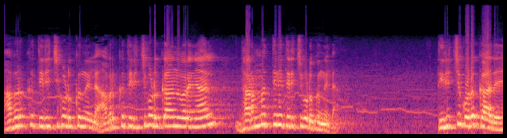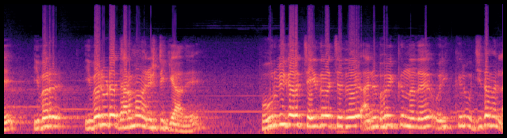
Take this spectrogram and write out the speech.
അവർക്ക് തിരിച്ചു കൊടുക്കുന്നില്ല. അവർക്ക് തിരിച്ചു കൊടുക്കുക എന്ന് പറഞ്ഞാൽ ധർമ്മത്തിന് തിരിച്ചു കൊടുക്കുന്നില്ല. തിരിച്ചു കൊടുക്കാതെ ഇവർ ഇവരുടെ ധർമ്മം അനുഷ്ഠിക്കാതെ പൂർവികർ ചെയ്തു വെച്ചത് അനുഭവിക്കുന്നത് ഒരിക്കലും ഉചിതമല്ല.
